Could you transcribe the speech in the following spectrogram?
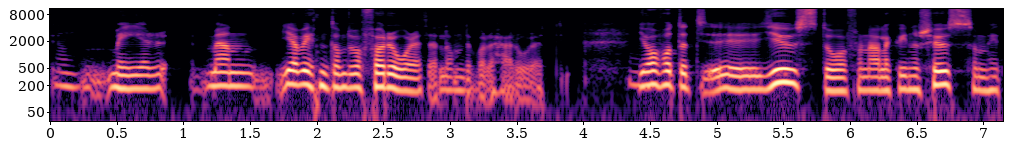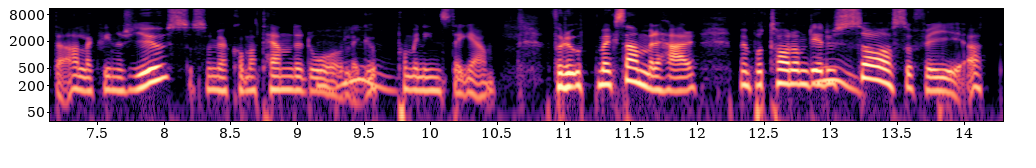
Mm. mer. Men jag vet inte om det var förra året eller om det var det här året. Jag har fått ett eh, ljus då från Alla Kvinnors Hus som heter Alla Kvinnors Ljus som jag kommer att tända då och lägga upp på min Instagram för att uppmärksamma det här. Men på tal om det du sa Sofie, att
